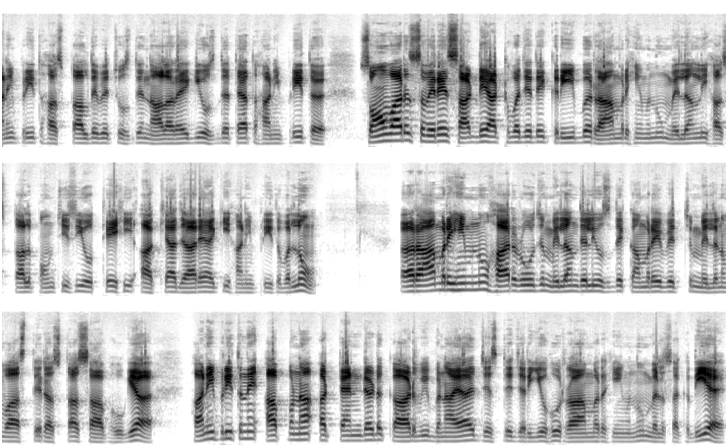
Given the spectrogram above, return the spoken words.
ਹਨੀਪ੍ਰੀਤ ਹਸਪਤਾਲ ਦੇ ਵਿੱਚ ਉਸ ਦੇ ਨਾਲ ਰਹੇਗੀ। ਉਸ ਦੇ ਤਹਿਤ ਹਨੀਪ੍ਰੀਤ ਸੋਮਵਾਰ ਸਵੇਰੇ 8:30 ਵਜੇ ਦੇ ਕਰੀਬ ਰਾਮ ਰਹੀਮ ਨੂੰ ਮਿਲਣ ਲਈ ਹਸਪਤਾਲ ਪਹੁੰਚੀ ਸੀ। ਉੱਥੇ ਹੀ ਆਖਿਆ ਜਾ ਰਿਹਾ ਹੈ ਕਿ ਹਨੀਪ੍ਰੀਤ ਵੱਲੋਂ ਰਾਮ ਰਹੀਮ ਨੂੰ ਹਰ ਰੋਜ਼ ਮਿਲਣ ਦੇ ਲਈ ਉਸ ਦੇ ਕਮਰੇ ਵਿੱਚ ਮਿਲਣ ਵਾਸਤੇ ਰਸਤਾ ਸਾਫ਼ ਹੋ ਗਿਆ। ਹਨੀਪ੍ਰੀਤ ਨੇ ਆਪਣਾ ਅਟੈਂਡਡ ਕਾਰਡ ਵੀ ਬਣਾਇਆ, ਜਿਸ ਦੇ ਜ਼ਰੀਏ ਉਹ ਰਾਮ ਰਹੀਮ ਨੂੰ ਮਿਲ ਸਕਦੀ ਹੈ।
